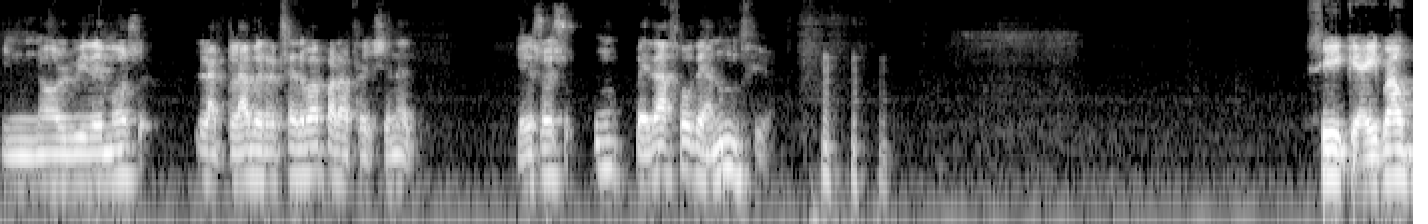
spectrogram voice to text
Y no olvidemos la clave reserva para Freixenet, que eso es un pedazo de anuncio. Sí, que ahí va, va,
